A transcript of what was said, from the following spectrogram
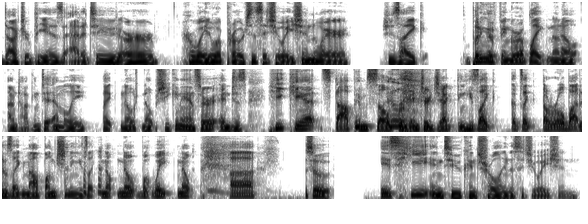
Dr. Pia's attitude or her her way to approach the situation where she's like putting a finger up like no no I'm talking to Emily like no nope she can answer and just he can't stop himself from interjecting he's like it's like a robot who's like malfunctioning. He's like no no but wait no uh so is he into controlling the situation?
